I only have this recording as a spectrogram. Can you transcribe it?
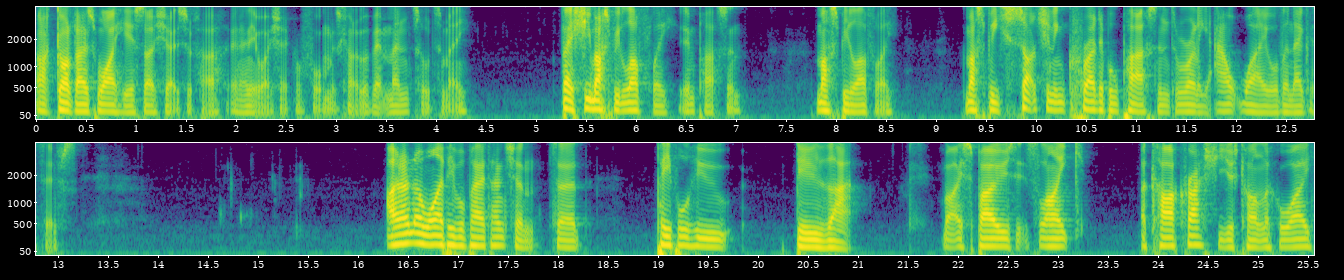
Uh, God knows why he associates with her in any way, shape, or form. It's kind of a bit mental to me. But she must be lovely in person. Must be lovely. Must be such an incredible person to really outweigh all the negatives. I don't know why people pay attention to people who do that. But I suppose it's like a car crash, you just can't look away.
